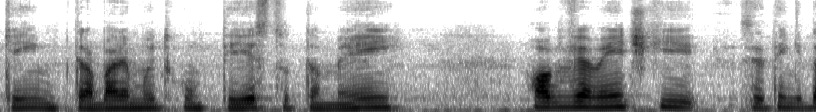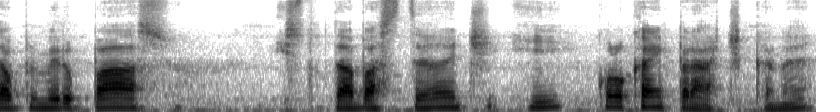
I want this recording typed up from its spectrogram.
quem trabalha muito com texto também. Obviamente que você tem que dar o primeiro passo, estudar bastante e colocar em prática, né?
